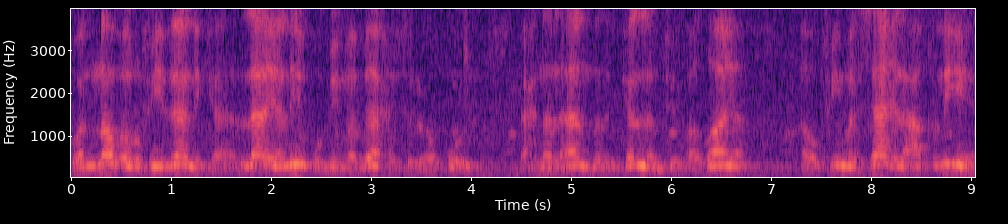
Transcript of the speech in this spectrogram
والنظر في ذلك لا يليق بمباحث العقول. إحنا الآن بنتكلم في قضايا أو في مسائل عقلية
